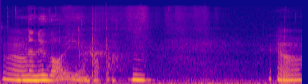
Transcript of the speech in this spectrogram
Ja. Men nu var det ju en pappa. Mm. Ja.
